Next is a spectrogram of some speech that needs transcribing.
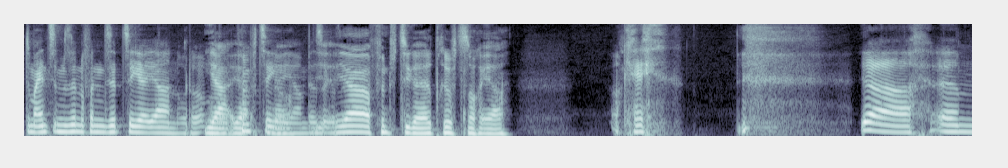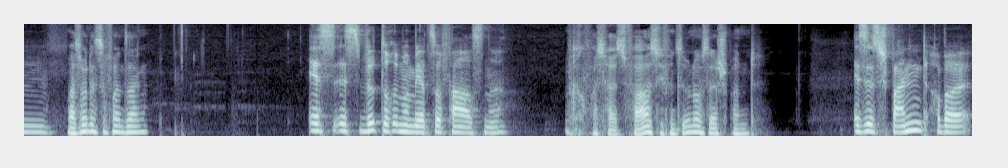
Du meinst im Sinne von den 70er Jahren oder, Ja, oder ja. 50er genau. Jahren besser gesagt. Ja, 50er trifft's noch eher. Okay. Ja, ähm, Was wolltest du vorhin sagen? es, es wird doch immer mehr zur Farce, ne? Ach, was heißt Farce? Ich finde es immer noch sehr spannend. Es ist spannend, aber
